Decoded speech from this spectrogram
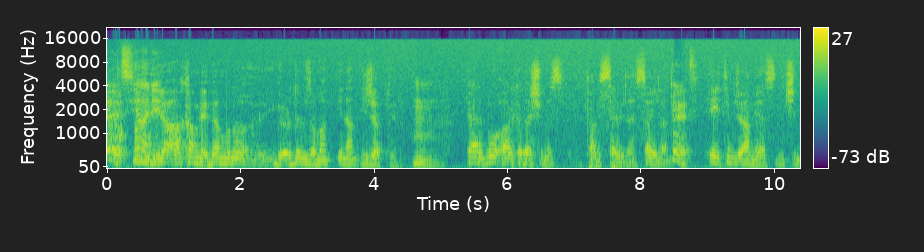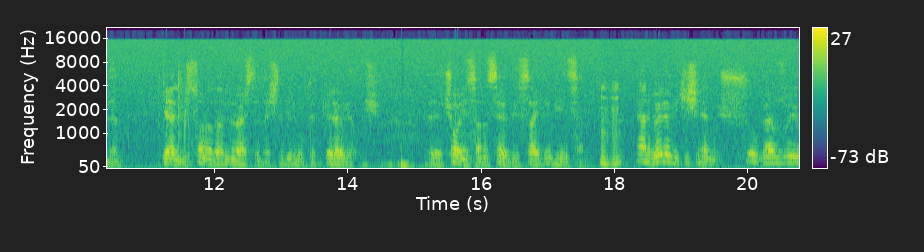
Evet yani ya Hakan Bey ben bunu gördüğüm zaman inan hicap duydum. Hmm, Yani bu arkadaşımız tabi sevilen, sayılan evet eğitim camiasının içinden gelmiş. Sonra da üniversitede işte bir müddet görev yapmış. Ee, çoğu insanın sevdiği, saydığı bir insan. Hı hı. Yani böyle bir kişinin şu mevzuyu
